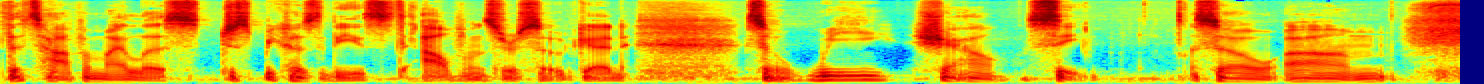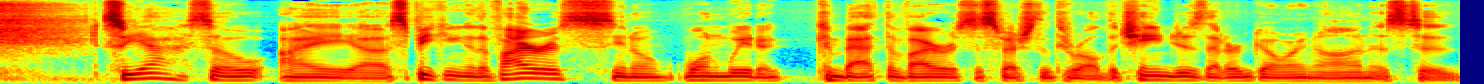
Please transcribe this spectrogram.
the top of my list just because these albums are so good. So we shall see. So, um, so yeah, so I uh, speaking of the virus, you know, one way to combat the virus, especially through all the changes that are going on, is to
